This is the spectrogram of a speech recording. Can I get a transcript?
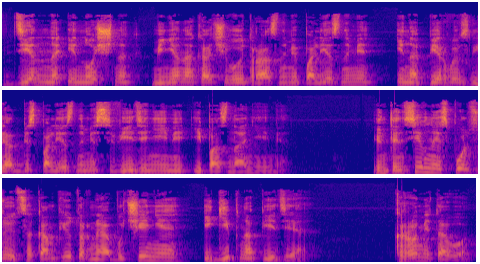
Денно и ночно меня накачивают разными полезными и на первый взгляд бесполезными сведениями и познаниями. Интенсивно используется компьютерное обучение и гипнопедия. Кроме того,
